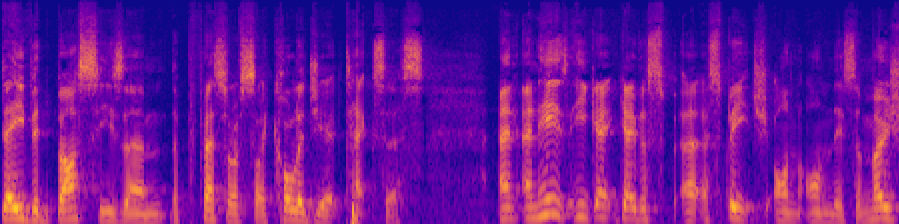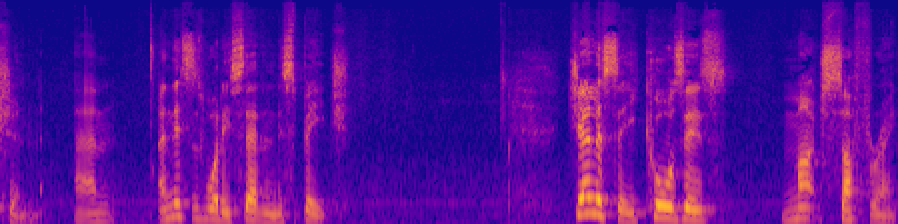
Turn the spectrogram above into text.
David Buss. He's um, the professor of psychology at Texas. And, and he gave a, a, speech on, on this emotion. Um, and this is what he said in his speech Jealousy causes much suffering.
